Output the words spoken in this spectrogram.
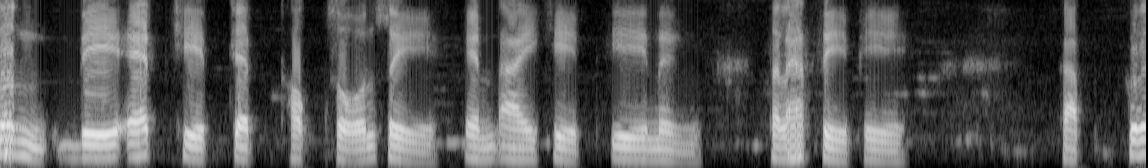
รุ่น DS-7 DS ขีด7604 NI ขีด E 1 slash 4P กับคุณ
